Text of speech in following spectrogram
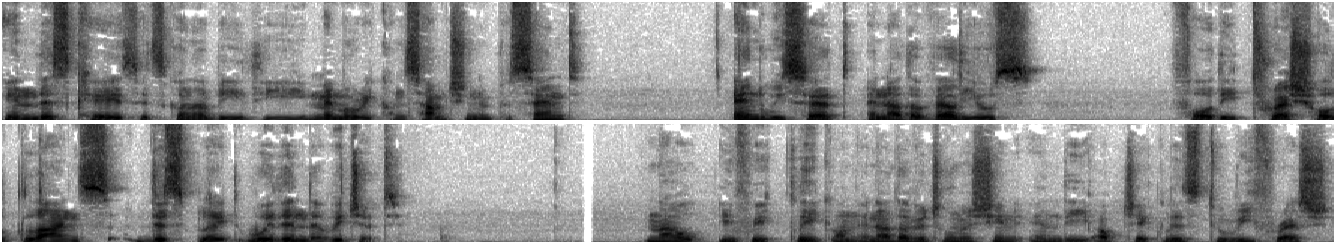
In this case, it's gonna be the memory consumption in percent. And we set another values for the threshold lines displayed within the widget. Now, if we click on another virtual machine in the object list to refresh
